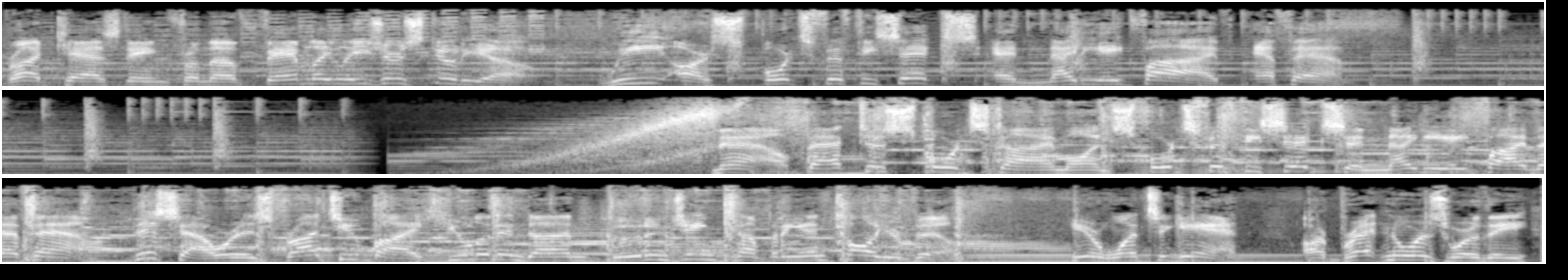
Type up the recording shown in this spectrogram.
Broadcasting from the Family Leisure Studio, we are Sports 56 and 98.5 FM. Now, back to sports time on Sports 56 and 98.5 FM. This hour is brought to you by Hewlett and Dunn Boot Jean Company in Collierville. Here once again are Brett Norsworthy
